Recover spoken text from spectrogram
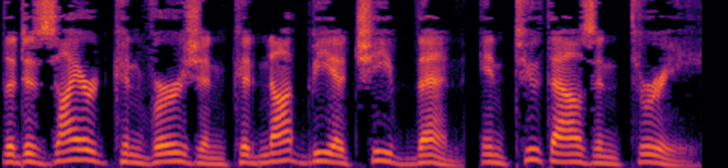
the desired conversion could not be achieved then. In 2003,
